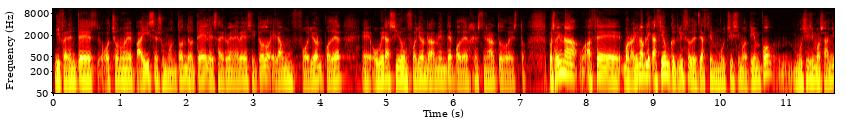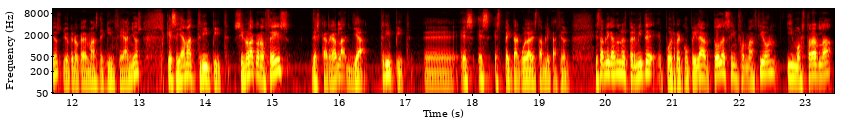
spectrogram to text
diferentes 8 o 9 países, un montón de hoteles, Airbnbs y todo, era un follón poder, eh, hubiera sido un follón realmente poder gestionar todo esto. Pues hay una, hace, bueno, hay una aplicación que utilizo desde hace muchísimo tiempo, muchísimos años, yo creo que además de 15 años, que se llama Tripit. Si no la conocéis, descargarla ya. Tripit. Eh, es, espectacular esta aplicación. Esta aplicación nos permite pues, recopilar toda esa información y mostrarla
